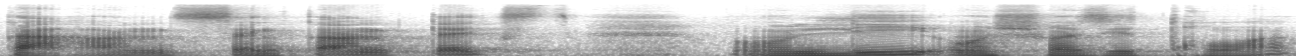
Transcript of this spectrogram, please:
40, 50 textes, on lit, on choisit trois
